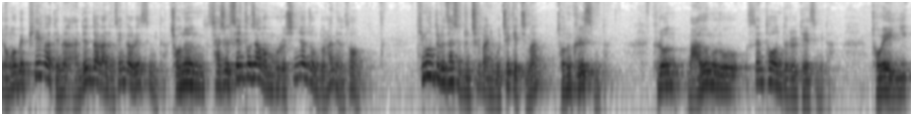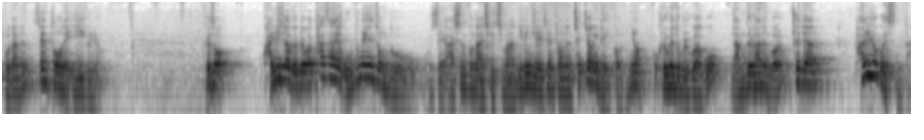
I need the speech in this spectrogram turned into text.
영업에 피해가 되면 안 된다라는 생각을 했습니다. 저는 사실 센터장 업무를 10년 정도를 하면서 팀원들은 사실 눈치를 많이 못 챘겠지만 저는 그랬습니다. 그런 마음으로 센터원들을 대했습니다. 저의 이익보다는 센터원의 이익을요. 그래서 관리자 급여가 타사의 5분의 1 정도 이제 아시는 분은 아시겠지만 1인주의 센터는 책정이 돼 있거든요. 그럼에도 불구하고 남들 하는 걸 최대한 하려고 했습니다.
